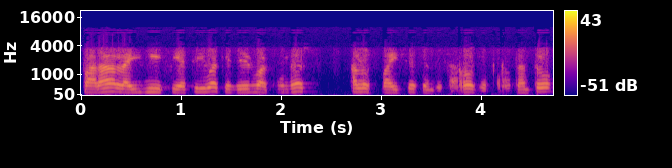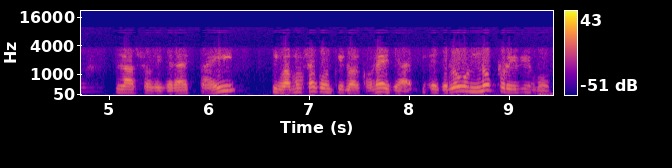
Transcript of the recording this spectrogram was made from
para la iniciativa que lleve vacunas a los países en desarrollo. Por lo tanto, la solidaridad está ahí y vamos a continuar con ella. Y desde luego no prohibimos.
